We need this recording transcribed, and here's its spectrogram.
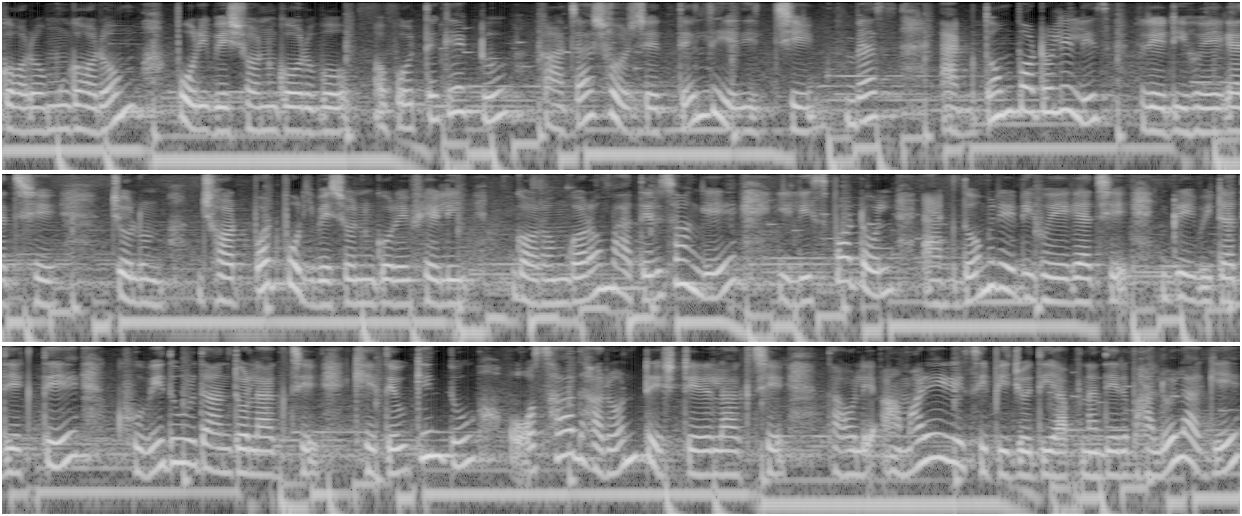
গরম গরম পরিবেশন করব। ওপর থেকে একটু কাঁচা সর্ষের তেল দিয়ে দিচ্ছি। ব্যাস, একদম পটল ইলিশ রেডি হয়ে গেছে। চলুন, ঝটপট পরিবেশন করে ফেলি। গরম গরম ভাতের সঙ্গে ইলিশ পটল একদম রেডি হয়ে গেছে। গ্রেভিটা দেখতে খুবই দুর্দান্ত লাগছে। খেতেও কিন্তু অসাধারণ টেস্টের লাগছে। তাহলে আমার এই রেসিপি যদি আপনাদের ভালো লাগে,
